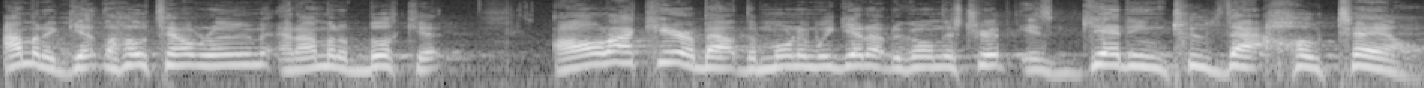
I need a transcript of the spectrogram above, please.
I'm going to get the hotel room and I'm going to book it. All I care about the morning we get up to go on this trip is getting to that hotel.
